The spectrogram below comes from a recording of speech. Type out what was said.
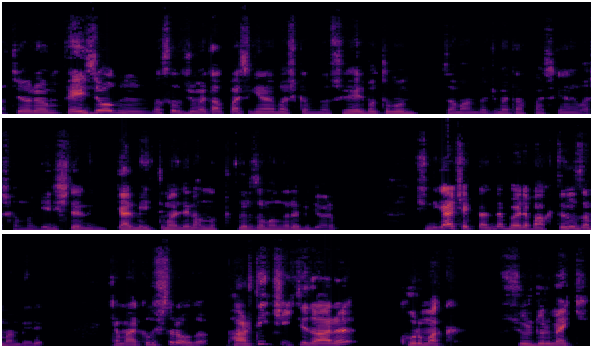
Atıyorum Feyzioğlu'nun nasıl Cumhuriyet Halk Partisi Genel Başkanı'nda, Süheyl Batum'un zamanında Cumhuriyet Halk Partisi Genel Başkanı'na gelişlerini, gelme ihtimallerini anlattıkları zamanları biliyorum. Şimdi gerçekten de böyle baktığın zaman beri Kemal Kılıçdaroğlu parti içi iktidarı kurmak, sürdürmek,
